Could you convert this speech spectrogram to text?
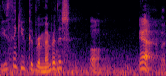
you think you could remember this? Well, yeah, but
